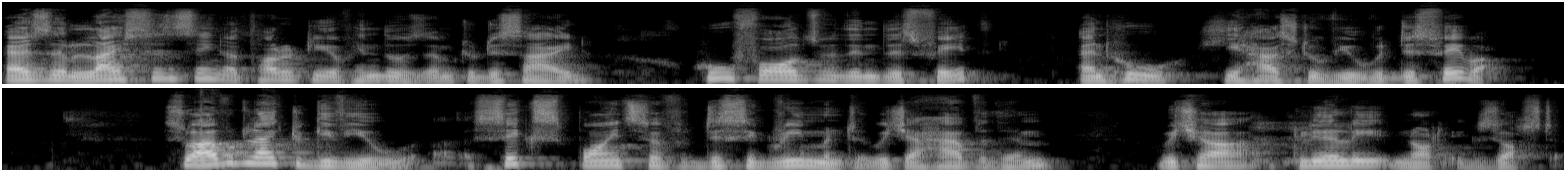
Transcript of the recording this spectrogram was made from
as the licensing authority of Hinduism to decide who falls within this faith and who he has to view with disfavor. So I would like to give you six points of disagreement which I have with him, which are clearly not exhaustive.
